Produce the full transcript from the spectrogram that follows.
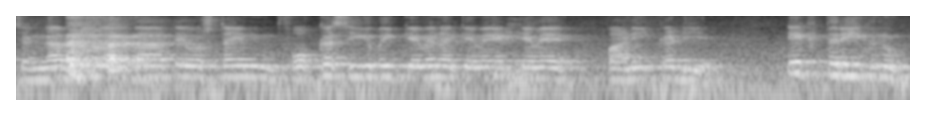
ਚੰਗਾ ਵੀ ਨਹੀਂ ਲੱਗਦਾ ਤੇ ਉਸ ਟਾਈਮ ਫੋਕਸ ਸੀ ਵੀ ਕਿਵੇਂ ਨਾ ਕਿਵੇਂ ਕਿਵੇਂ ਪਾਣੀ ਕੱਢੀਏ। ਇੱਕ ਤਰੀਕ ਨੂੰ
